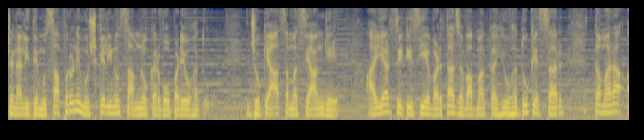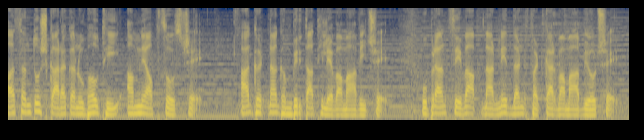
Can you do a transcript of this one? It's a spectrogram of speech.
જેના લીધે મુસાફરોને મુશ્કેલીનો સામનો કરવો પડ્યો હતો જો કે આ સમસ્યા અંગે આઈઆરસીટીસીએ વળતા જવાબમાં કહ્યું હતું કે, સર, તમારા અસંતોષકારક અનુભવથી અમને અફસોસ છે. આ ઘટના ગંભીરતાથી લેવામાં આવી છે. ઉપરાંત સેવા આપનારને દંડ ફટકારવામાં આવ્યો છે.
